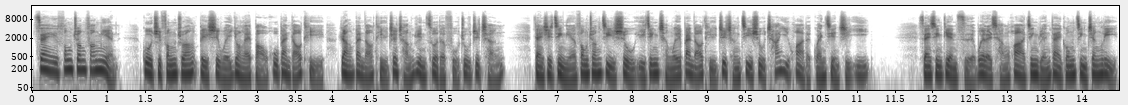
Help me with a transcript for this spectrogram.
在封装方面，过去封装被视为用来保护半导体、让半导体正常运作的辅助制程。但是近年封装技术已经成为半导体制程技术差异化的关键之一。三星电子为了强化晶圆代工竞争力，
